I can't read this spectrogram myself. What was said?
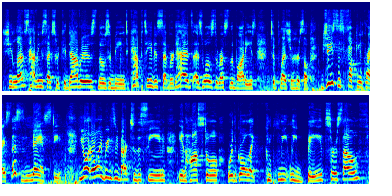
she loves having sex with cadavers, those of being decapitated, severed heads, as well as the rest of the bodies to pleasure herself. Jesus fucking Christ, that's nasty. You know, it only brings me back to the scene in Hostel where the girl like completely bathes herself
